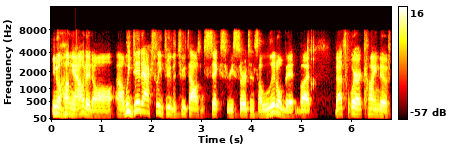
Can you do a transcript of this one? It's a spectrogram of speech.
you know hung out at all. Uh, we did actually do the 2006 resurgence a little bit, but that's where it kind of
